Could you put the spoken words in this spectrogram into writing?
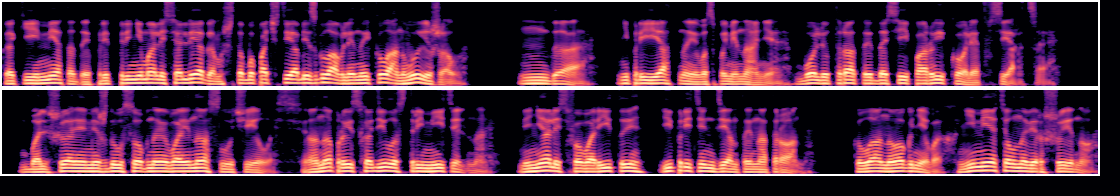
какие методы предпринимались Олегом, чтобы почти обезглавленный клан выжил. М да, неприятные воспоминания, боль утраты до сей поры колят в сердце. Большая междуусобная война случилась, она происходила стремительно, Менялись фавориты и претенденты на трон. Клан Огневых не метил на вершину,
